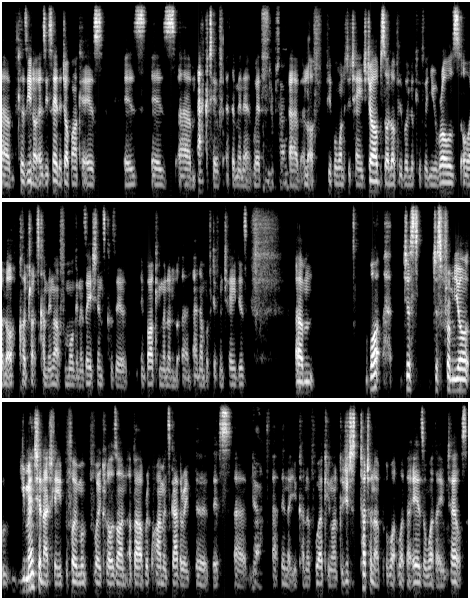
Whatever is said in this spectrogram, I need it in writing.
Um, because you know, as you say, the job market is is is um, active at the minute with uh, a lot of people wanting to change jobs, or a lot of people looking for new roles, or a lot of contracts coming up from organizations because they're embarking on a, a, number of different changes. Um, what just just from your, you mentioned actually before we before we close on about requirements gathering, the, this um, yeah. uh, thing that you're kind of working on. Could you just touch on what what that is and what that entails?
